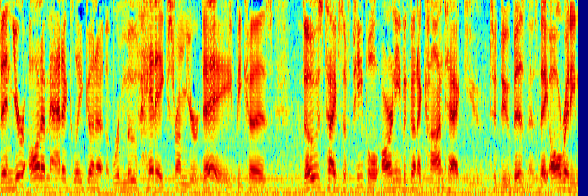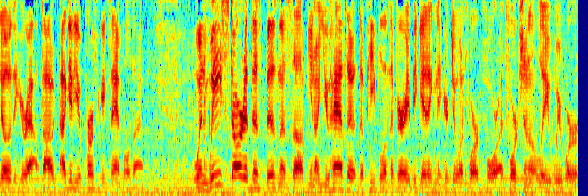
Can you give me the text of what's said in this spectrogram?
then you're automatically going to remove headaches from your day because those types of people aren't even going to contact you to do business. They already know that you're out. Now, I'll give you a perfect example of that when we started this business up, you know, you have the, the people in the very beginning that you're doing work for. Unfortunately, we were,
